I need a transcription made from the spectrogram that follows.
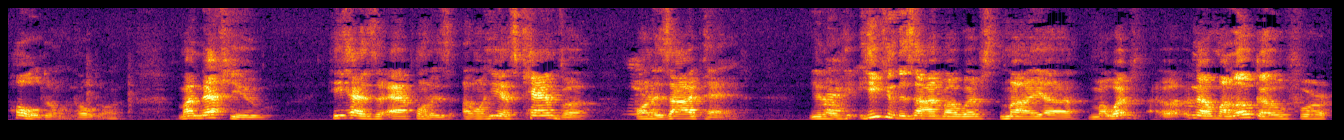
Hold on, hold on. My nephew, he has an app on his on. He has Canva yeah. on his iPad you know, right. he, he can design my web my uh, my web uh, no my logo for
